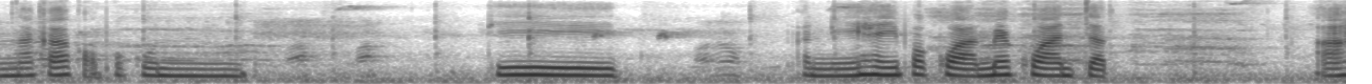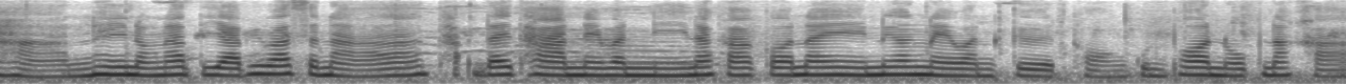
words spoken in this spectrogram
มนะคะ ขอบพระคุณที่อันนี้ให้พ่อควานแม่ควานจัด อาหารให้น้องนาตยาพิวาสนาได้ทานในวันนี้นะคะ ก็ในเนื่องในวันเกิดของคุณพ่อนบนะคะ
